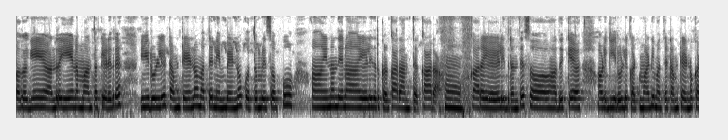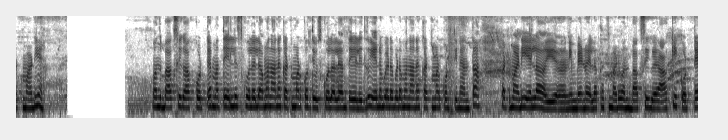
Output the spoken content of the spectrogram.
ಹಾಗಾಗಿ ಅಂದರೆ ಏನಮ್ಮ ಅಂತ ಕೇಳಿದರೆ ಈರುಳ್ಳಿ, ಟಮಟೆ ಹಣ್ಣು ಮತ್ತು ನಿಂಬೆಹಣ್ಣು ಕೊತ್ತಂಬರಿ ಸೊಪ್ಪು ಇನ್ನೊಂದೇನೋ ಹೇಳಿದ್ರು ಕ ಖಾರ ಅಂತೆ, ಖಾರ, ಹ್ಞೂ, ಖಾರ ಹೇಳಿದ್ರಂತೆ. ಸೊ ಅದಕ್ಕೆ ಅವಳಿಗೆ ಈರುಳ್ಳಿ ಕಟ್ ಮಾಡಿ ಮತ್ತು ಟಮಟೆ ಹಣ್ಣು ಕಟ್ ಮಾಡಿ ಒಂದು ಬಾಕ್ಸಿಗೆ ಹಾಕ್ಕೊಟ್ಟೆ. ಮತ್ತು ಎಲ್ಲಿ ಸ್ಕೂಲಲ್ಲಿ ಅಮ್ಮ, ನಾನೇ ಕಟ್ ಮಾಡ್ಕೊತೀವಿ ಸ್ಕೂಲಲ್ಲಿ ಅಂತ ಹೇಳಿದ್ಲು. ಏನು ಬೇಡ, ಬೇಡಮ್ಮ, ನಾನೇ ಕಟ್ ಮಾಡ್ಕೊಡ್ತೀನಿ ಅಂತ ಕಟ್ ಮಾಡಿ ಎಲ್ಲ ನಿಂಬೆಹಣ್ಣು ಎಲ್ಲ ಕಟ್ ಮಾಡಿ ಒಂದು ಬಾಕ್ಸಿಗೆ ಹಾಕಿ ಕೊಟ್ಟೆ.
